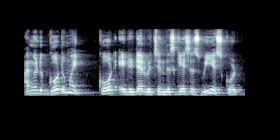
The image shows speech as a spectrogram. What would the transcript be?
I'm going to go to my code editor, which in this case is VS Code,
